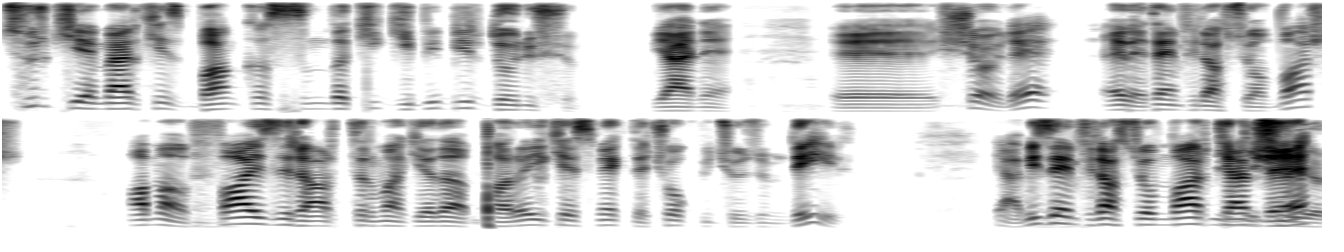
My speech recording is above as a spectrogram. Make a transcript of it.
Türkiye Merkez Bankası'ndaki gibi bir dönüşüm. Yani e, şöyle evet enflasyon var ama faizleri arttırmak ya da parayı kesmek de çok bir çözüm değil. Ya biz enflasyon varken de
